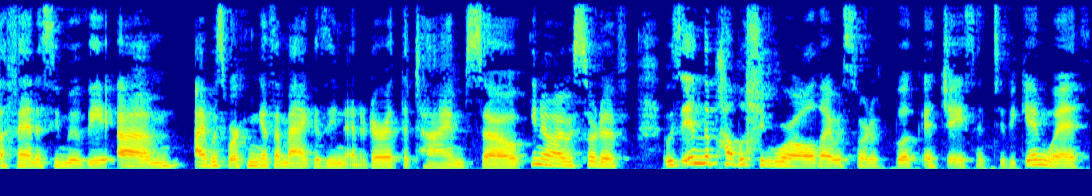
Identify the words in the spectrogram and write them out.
a fantasy movie. Um, I was working as a magazine editor at the time. So, you know, I was sort of, I was in the publishing world. I was sort of book adjacent to begin with.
